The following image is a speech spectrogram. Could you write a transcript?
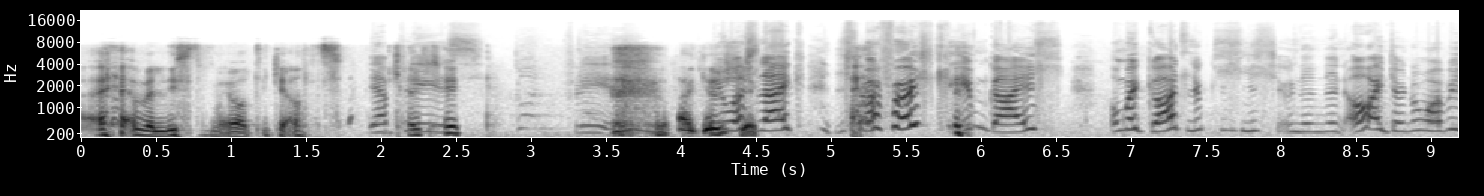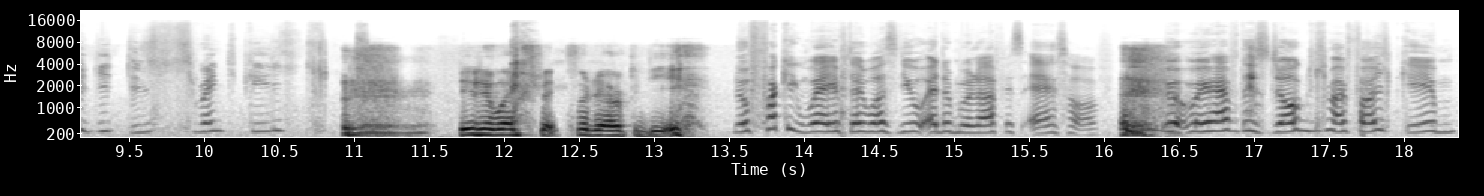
I have a list of my alt accounts. Yeah, please. Please. I can He was like, it's my first game, guys. Oh my god, look at this. And then, oh, I don't know how we did this. 20 kills. Did I went straight for the RPG? No fucking way. If that was you, Adam would laugh his ass off. we, we have this joke It's my first game.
